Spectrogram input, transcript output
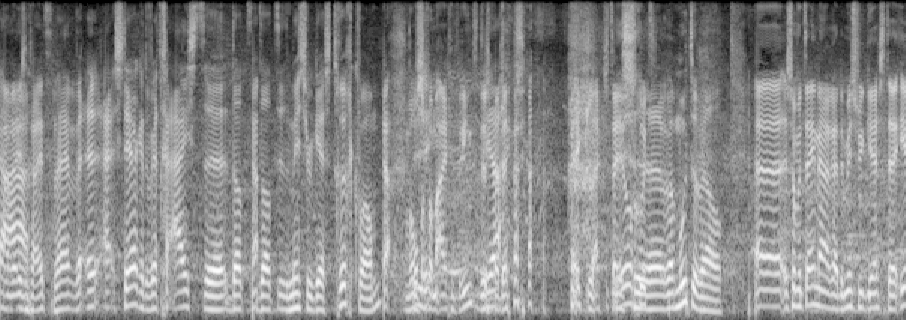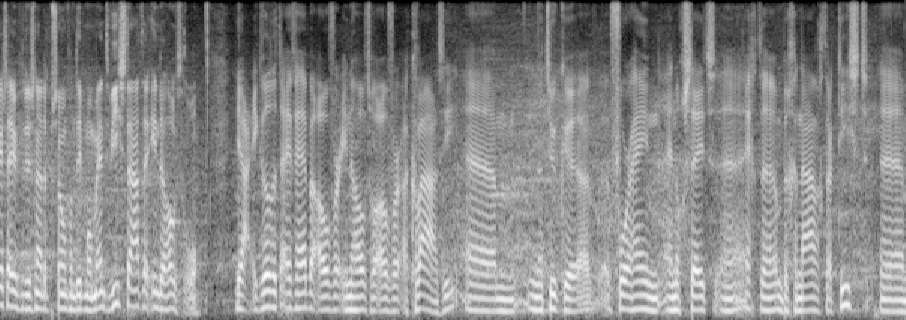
aanwezigheid. Wij, wij- eh, eh, sterker, er werd geëist dat, Ja. dat de mystery guest terugkwam. Ja, wonder Dus- van mijn eigen vriend. Dus Ja. bij deze... ik luister heel Dus goed. eh, we moeten wel. Eh, zometeen naar eh, de mystery guest. Eerst even dus naar de persoon van dit moment. Wie staat er in de hoofdrol? Ja, ik wilde het even hebben over, in de hoofdrol over Aquasi. Ehm, natuurlijk voorheen en nog steeds echt een begenadigd artiest. Ehm,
